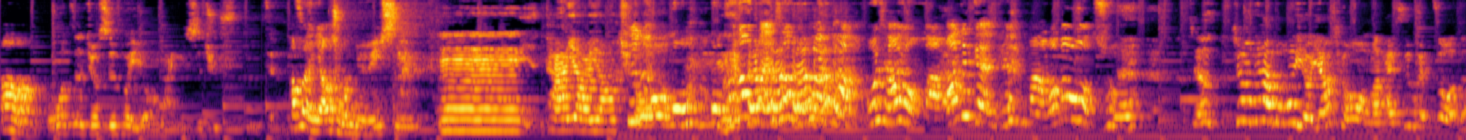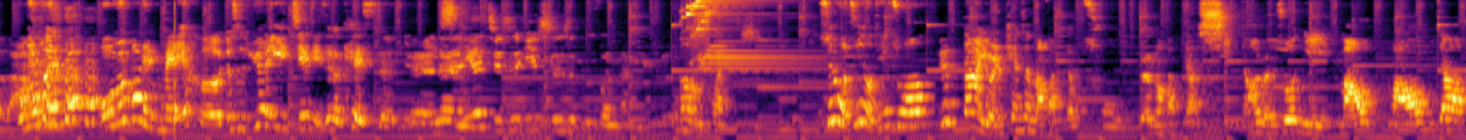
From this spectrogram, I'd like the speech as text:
嗯，不过这就是会由男医师去服务这样，他不能要求女医师，嗯，他要要求，我我看到男生不会怕，我想要有妈妈的感觉，妈妈帮我除，就就他如果有要求，我们还是会做的啦，我们会我们帮你媒合，就是愿意接你这个 case 的女医师，因为其实医师是不分男女的，嗯。所以，我今天有听说，因为当然有人天生毛发比较粗，有人毛发比较细，然后有人说你毛毛比较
